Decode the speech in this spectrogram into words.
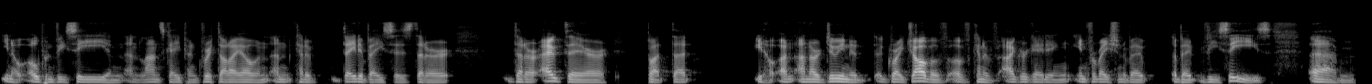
you know OpenVC and, and Landscape and Grit.io and, and kind of databases that are that are out there but that you know and, and are doing a, a, great job of, of kind of aggregating information about about VCs um,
